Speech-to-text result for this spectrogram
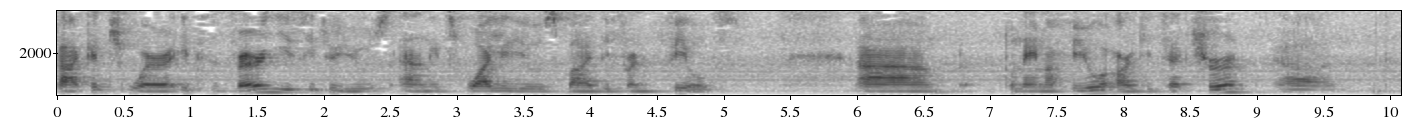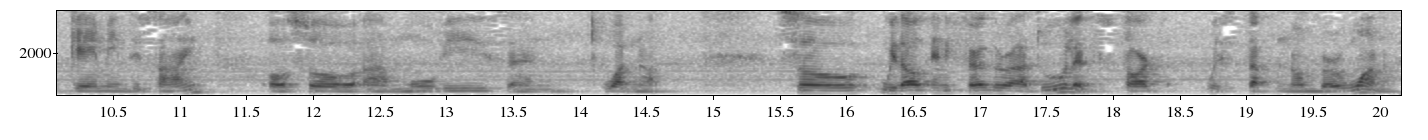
package where it's very easy to use and it's widely used by different fields. Um, to name a few, architecture, uh, gaming design, also uh, movies and whatnot. So without any further ado, let's start with step number one.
